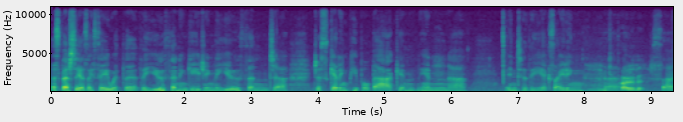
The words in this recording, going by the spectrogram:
especially as I say with the the youth and engaging the youth, and uh, just getting people back in in. Uh, into the exciting Into uh, part of it. side.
